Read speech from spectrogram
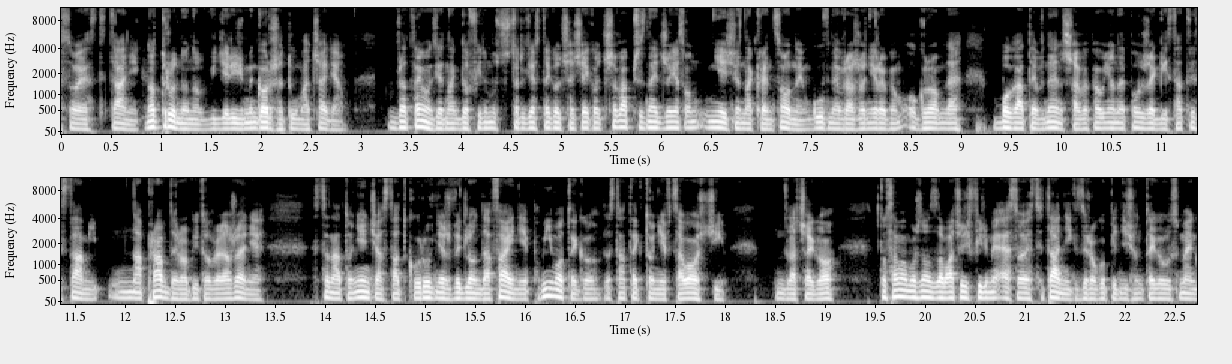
SOS Titanic. No trudno, no widzieliśmy gorsze tłumaczenia. Wracając jednak do filmu z 43, trzeba przyznać, że jest on nieźle nakręcony. Główne wrażenie robią ogromne, bogate wnętrza, wypełnione po brzegi statystami. Naprawdę robi to wrażenie. Scena tonięcia statku również wygląda fajnie, pomimo tego, że statek to nie w całości. Dlaczego? To samo można zobaczyć w filmie SOS Titanic z roku 58.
